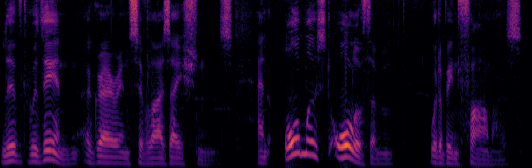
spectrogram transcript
lived within agrarian civilizations, and almost all of them would have been farmers.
